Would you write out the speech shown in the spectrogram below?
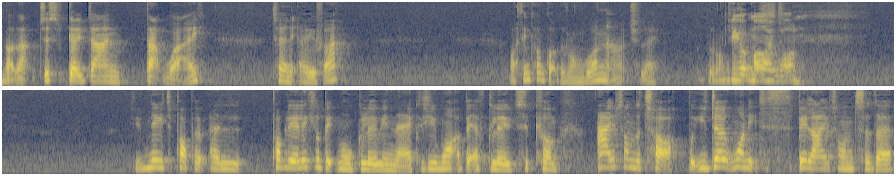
like that. Just go down that way, turn it over. I think I've got the wrong one now, actually. The wrong you got my one? You need to pop a, a, probably a little bit more glue in there because you want a bit of glue to come out on the top, but you don't want it to spill out onto the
